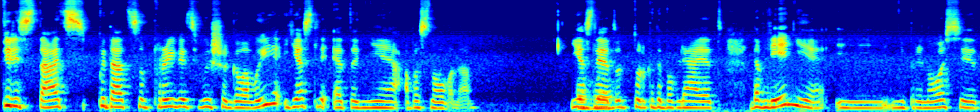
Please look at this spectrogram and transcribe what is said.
перестать пытаться прыгать выше головы, если это не обосновано если угу. это только добавляет давление и не приносит,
